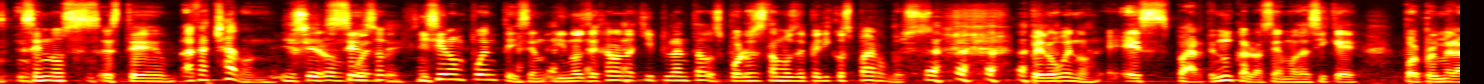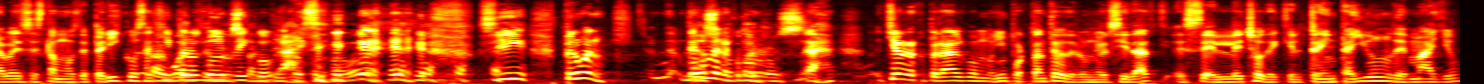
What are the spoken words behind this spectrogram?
se nos este, agacharon. Hicieron puente. hicieron puente y, y nos dejaron aquí plantados. Por eso estamos de pericos pardos. Pero bueno, es parte, nunca lo hacemos, así que por primera vez estamos de pericos aquí, pero es muy rico. sí. pero bueno, déjame recuperar. Ah, quiero recuperar algo muy importante de la universidad, es el hecho de que el 31 de mayo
